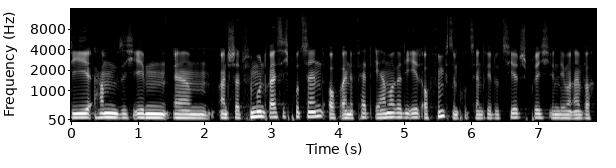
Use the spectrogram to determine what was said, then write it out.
Die haben sich eben ähm, anstatt 35 Prozent auf eine fettärmere Diät auf 15 Prozent reduziert, sprich, indem man einfach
